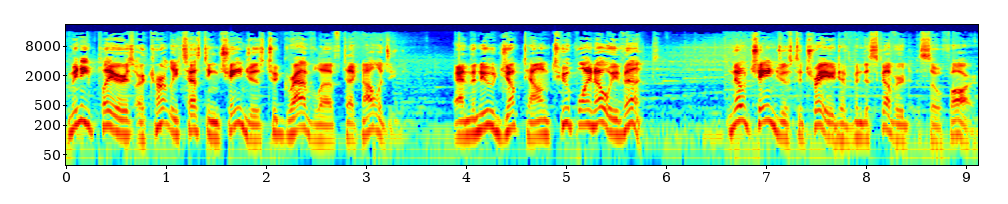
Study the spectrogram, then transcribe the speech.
many players are currently testing changes to Gravlev technology and the new Jumptown 2.0 event. No changes to trade have been discovered so far.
